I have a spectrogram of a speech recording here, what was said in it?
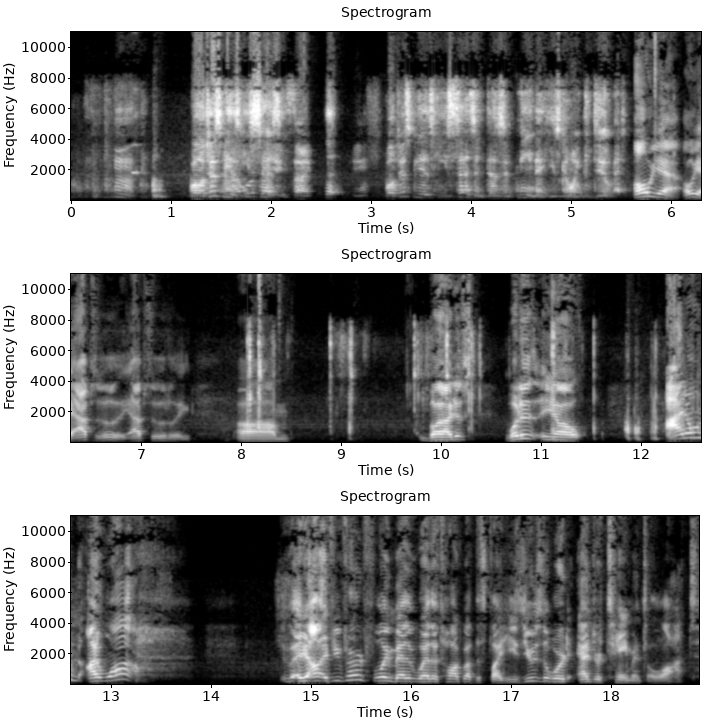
Hmm. Well, just because he says be it, well, just because he says it doesn't mean that he's going to do it. Oh yeah, oh yeah, absolutely, absolutely. Um, but I just, what is you know, I don't, I want. Uh, if you've heard Floyd Mayweather talk about this fight, he's used the word entertainment a lot.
